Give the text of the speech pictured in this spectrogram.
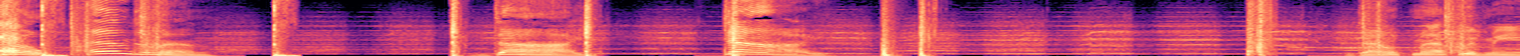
No! Enderman! Die! Die! Don't mess with me.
